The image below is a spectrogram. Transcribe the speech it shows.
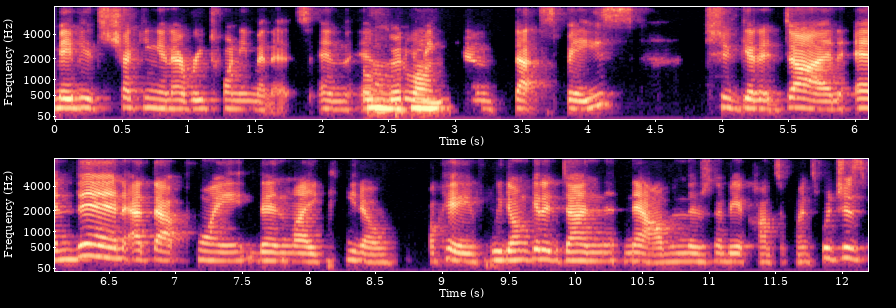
maybe it's checking in every 20 minutes and, and good one. that space to get it done. And then at that point then like you know okay if we don't get it done now then there's going to be a consequence which is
